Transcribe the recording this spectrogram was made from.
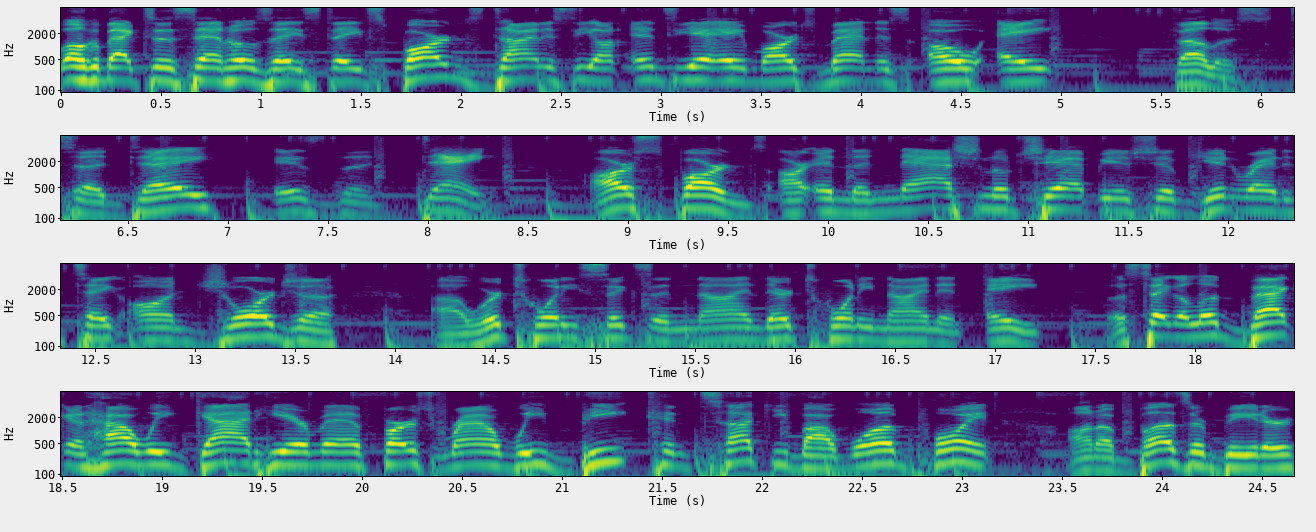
Welcome back to the San Jose State Spartans Dynasty on NCAA March Madness 08. Fellas, today is the day. Our Spartans are in the national championship getting ready to take on Georgia. Uh, we're 26 and 9, they're 29 and 8. Let's take a look back at how we got here, man. First round, we beat Kentucky by one point on a buzzer beater.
